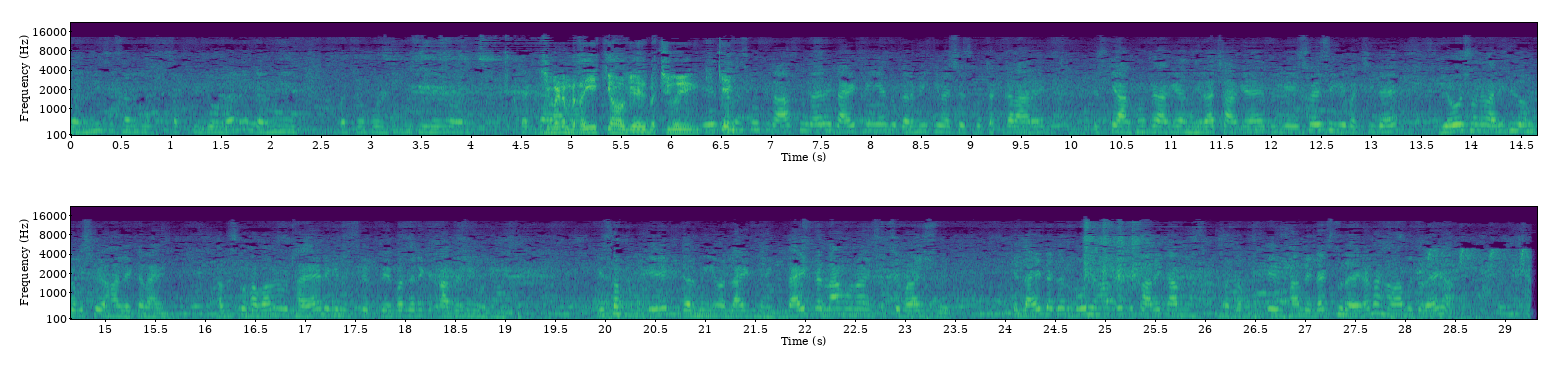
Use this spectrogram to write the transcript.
गर्मी से सारी सब कुछ जो हो रहा है ना गर्मी बच्चों को उल्टी की फीलिंग और जी मैडम बताइए क्या हो गया? बच्ची को इसको क्लास में जा रहे लाइट नहीं है तो गर्मी की वजह से इसको चक्कर आ रहे हैं। इसकी आँखों के आगे अंधेरा छा गया है। तो ये इस वजह से ये बच्ची जो है बेहोश होने वाली थी तो हम लोग इसको यहाँ लेकर आए। अब इसको हवा में उठाया है लेकिन इसके पेपर देने के काबिल नहीं हो रही है। ये सब ये है कि गर्मी और लाइट नहीं। लाइट का ना होना सबसे बड़ा इशू है। कि लाइट अगर हो यहाँ पे तो सारे काम मतलब इंसान रिलैक्स तो रहेगा ना हवा में तो रहेगा।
